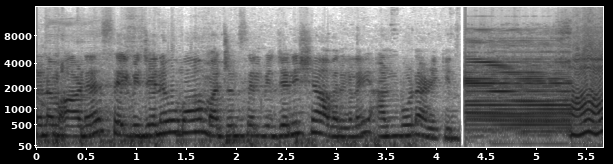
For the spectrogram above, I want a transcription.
நடனம் ஆட செல்வி ஜெனோபா மற்றும் செல்வி ஜெனிஷா அவர்களை அன்போடு அழைக்கின்றனர்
